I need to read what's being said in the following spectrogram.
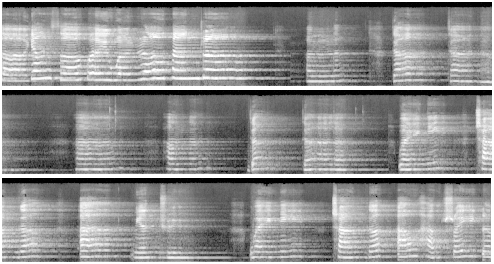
的颜色会温柔看着，嗯哒哒哒，嗯嗯哒。的了，为你唱个安眠曲，为你唱个好好睡的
